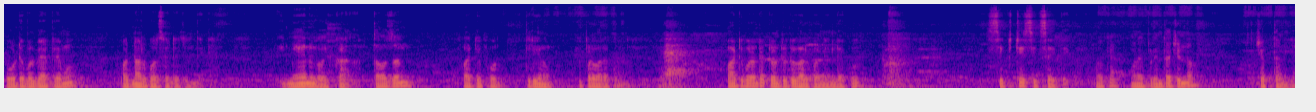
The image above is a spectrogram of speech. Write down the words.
పోర్టబుల్ బ్యాటరీ ఏమో పద్నాలుగు పర్సెంటేజ్ ఉంది. మెయిన్ ఇక్కడ థౌజండ్ ఫార్టీ ఫోర్ తిరిగినాం ఇప్పటి వరకు. ఫార్టీ ఫోర్ అంటే ట్వంటీ టూ కలపండి ఇండ్లకు. సిక్స్టీ సిక్స్ అవుతాయి ఓకే? మనం ఇప్పుడు ఎంత వచ్చిందో చెప్తాను ఇక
